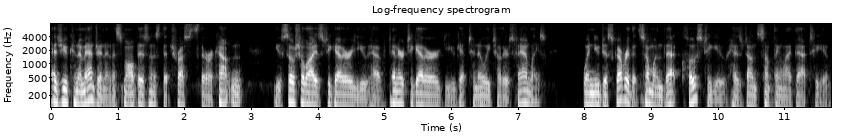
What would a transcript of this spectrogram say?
As you can imagine, in a small business that trusts their accountant, you socialize together, you have dinner together, you get to know each other's families. When you discover that someone that close to you has done something like that to you,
